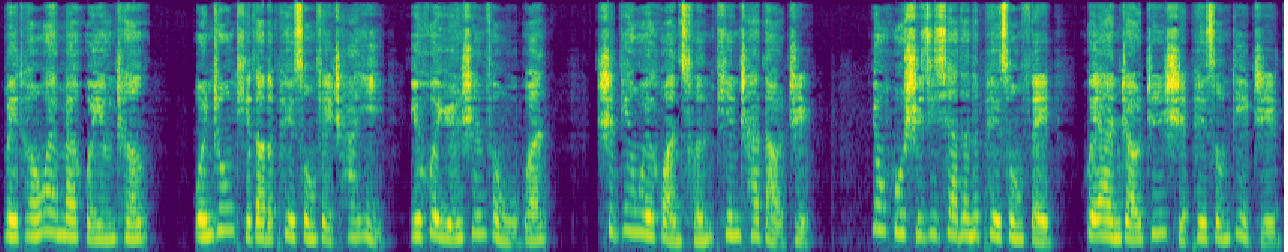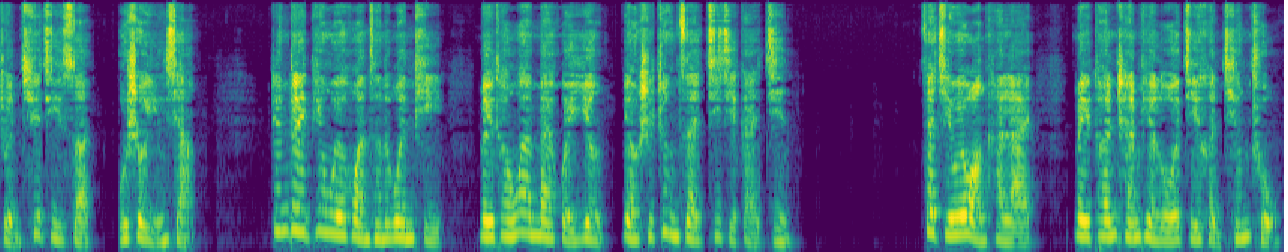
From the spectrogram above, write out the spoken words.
美团外卖回应称，文中提到的配送费差异与会员身份无关，是定位缓存偏差导致。用户实际下单的配送费会按照真实配送地址准确计算，不受影响。针对定位缓存的问题，美团外卖回应表示正在积极改进。在极微网看来。美团产品逻辑很清楚，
